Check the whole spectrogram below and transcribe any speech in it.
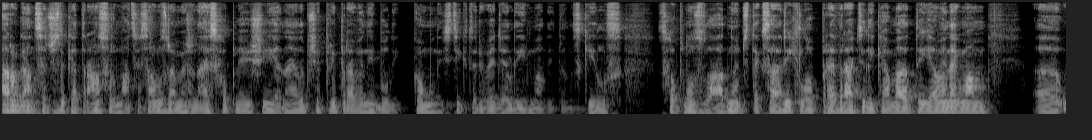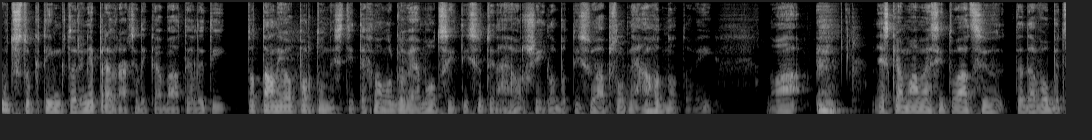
arogancia, čo sa týka transformácie. Samozrejme, že najschopnejší a najlepšie pripravení boli komunisti, ktorí vedeli, mali ten skills, schopnosť vládnuť, tak sa rýchlo prevrátili kabáty. Ja inak mám uh, úctu k tým, ktorí neprevrátili kabáty, ale tí totálni oportunisti, technológovia moci, tí sú tí najhorší, lebo tí sú absolútne ahodnotoví. No a dneska máme situáciu, teda vôbec,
